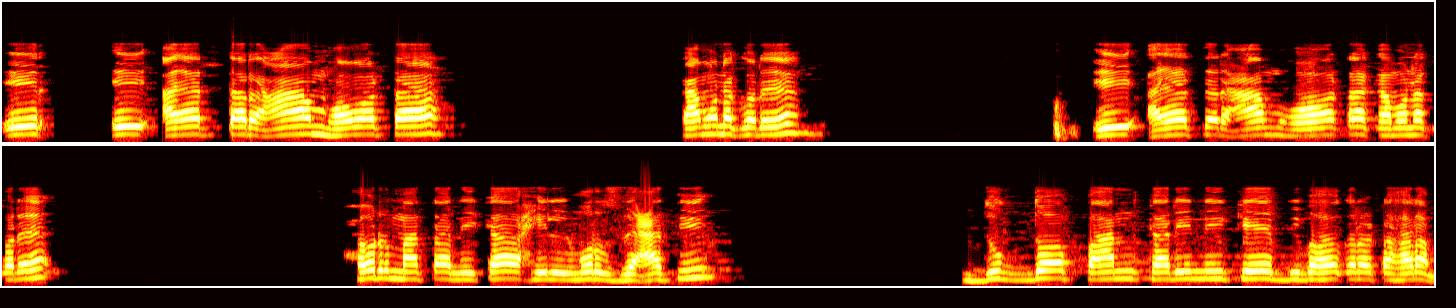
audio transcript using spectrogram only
এর এই আয়াতটার আম হওয়াটা কামনা করে এই আয়াতের আম হওয়াটা কামনা করে, হরমাতা নিকাহিল মুরজাতি দুগ্ধ পানকারিনীকে বিবাহ করাটা হারাম।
